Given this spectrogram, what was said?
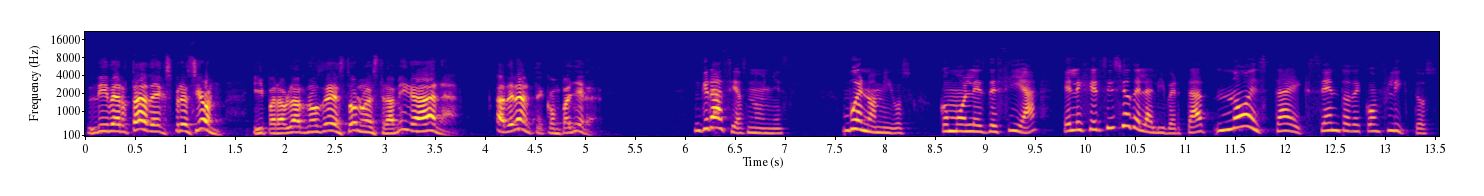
libertad de expresión. Y para hablarnos de esto, nuestra amiga Ana. Adelante, compañera. Gracias, Núñez. Bueno, amigos, como les decía, el ejercicio de la libertad no está exento de conflictos.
